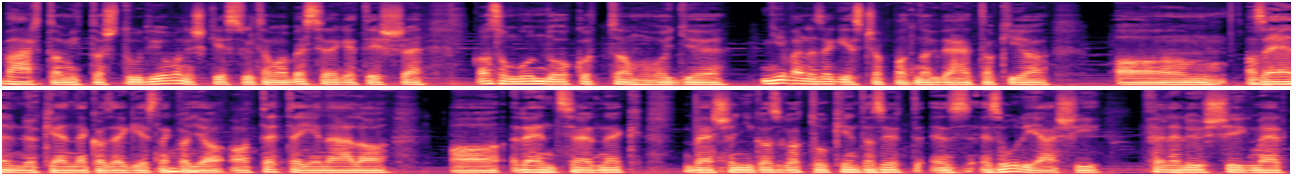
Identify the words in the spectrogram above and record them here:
vártam itt a stúdióban, és készültem a beszélgetésre, azon gondolkodtam, hogy nyilván az egész csapatnak, de hát aki a, a, az elnök ennek az egésznek, vagy a, a tetején áll a, a rendszernek versenyigazgatóként azért ez, ez óriási felelősség, mert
